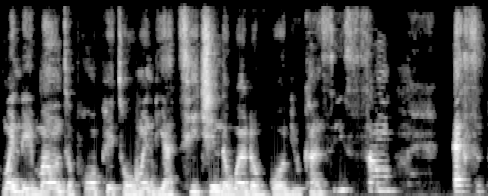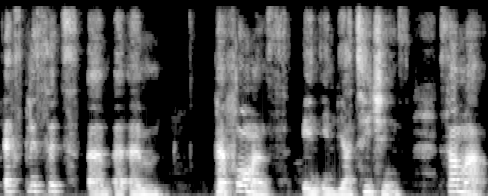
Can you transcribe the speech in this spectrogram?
When they mount a pulpit or when they are teaching the word of God, you can see some ex- explicit um, uh, um, performance in, in their teachings. Some are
